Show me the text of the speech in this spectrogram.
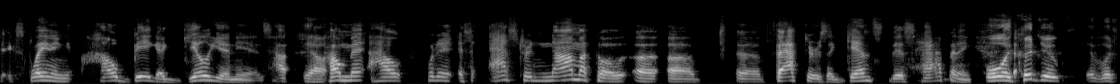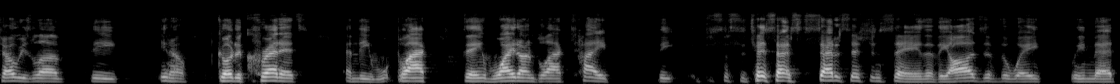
explaining how big a gillion is, how yeah. how how what it's astronomical uh, uh, uh, factors against this happening. Well, it could do, which I always love, the you know go to credits and the black thing, white on black type. The statisticians say that the odds of the way we met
